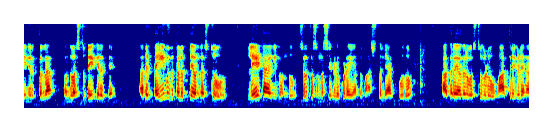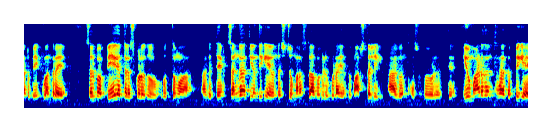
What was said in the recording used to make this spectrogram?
ಏನಿರುತ್ತಲ್ಲ, ಒಂದು ವಸ್ತು ಬೇಕಿರುತ್ತೆ, ಅದು ಟೈಮಿಗೆ ತಲುಪದೆ ಒಂದಷ್ಟು ಲೇಟ್ ಆಗಿ ಬಂದು ಸ್ವಲ್ಪ ಸಮಸ್ಯೆಗಳು ಕೂಡ ಈ ಒಂದು ಮಾಸದಲ್ಲಿ ಆಗ್ಬೋದು. ಆ ಥರ ಯಾವ್ದಾದ್ರು ವಸ್ತುಗಳು, ಮಾತ್ರೆಗಳೇನಾದ್ರು ಬೇಕು ಅಂದ್ರೆ ಸ್ವಲ್ಪ ಬೇಗ ತರಿಸ್ಕೊಳ್ಳೋದು ಉತ್ತಮ ಆಗುತ್ತೆ. ಸಂಗಾತಿಯೊಂದಿಗೆ ಒಂದಷ್ಟು ಮನಸ್ತಾಪಗಳು ಕೂಡ ಈ ಒಂದು ಮಾಸದಲ್ಲಿ ಆಗುವಂತಹ ಸಂಭವಗಳಿರುತ್ತೆ ನೀವು ಮಾಡದಂತಹ ತಪ್ಪಿಗೆ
